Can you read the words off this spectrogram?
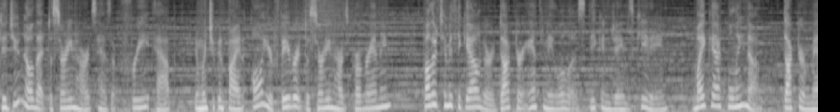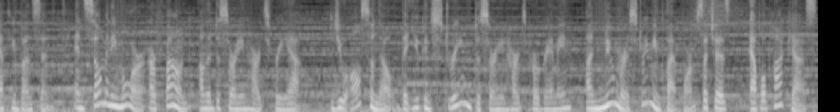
Did you know that Discerning Hearts has a free app in which you can find all your favorite Discerning Hearts programming? Father Timothy Gallagher, Dr. Anthony Lilles, Deacon James Keating, Mike Aquilina, Dr. Matthew Bunson, and so many more are found on the Discerning Hearts free app. Did you also know that you can stream Discerning Hearts programming on numerous streaming platforms such as Apple Podcasts,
